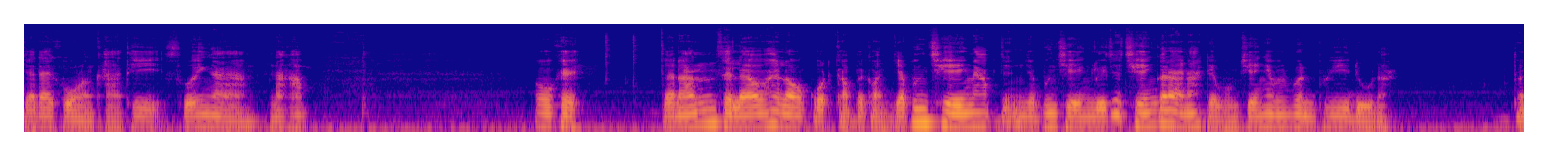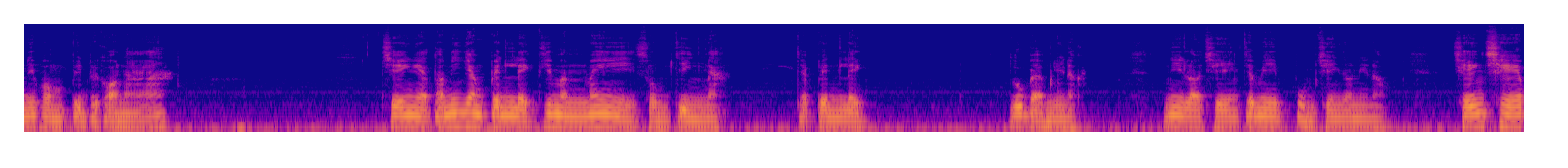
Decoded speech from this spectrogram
จะได้โครงหลังคาที่สวยงามนะครับ โอเค จากนั้นเสร็จแล้วให้เรากดกลับไปก่อน อย่าเพิ่งเชงนะครับ อย่าเพิ่งเชงหรือจะเชงก็ได้นะ เดี๋ยวผมเชงให้เพื่อนๆพี่ดูนะ ตอนนี้ผมปิดไปก่อนนะ เชงเนี่ยตอนนี้ยังเป็นเหล็กที่มันไม่สมจริงนะ จะเป็นเหล็กรูปแบบนี้นะครับ นี่เราเชงจะมีปุ่มเชงตรงนี้นะเชงเชฟ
